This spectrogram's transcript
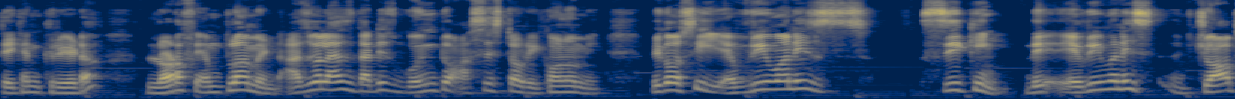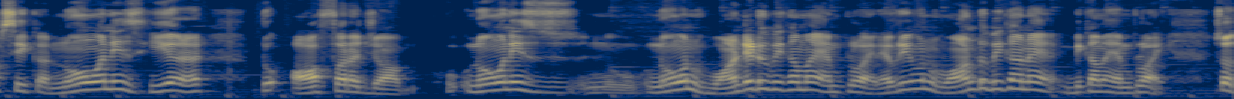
they can create a lot of employment as well as that is going to assist our economy. Because see everyone is seeking they everyone is job seeker. No one is here to offer a job. No one is no one wanted to become an employer everyone want to become a become an employee. So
